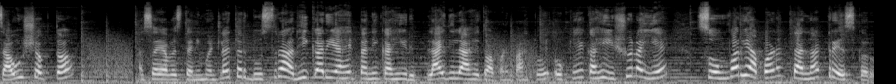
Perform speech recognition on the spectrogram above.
जाऊ शकतं असं यावेळेस त्यांनी म्हटलंय. तर दुसरा अधिकारी आहेत त्यांनी काही रिप्लाय दिला आहे तो आपण पाहतोय. ओके काही इश्यू नाहीये. सोमवारी आपण त्यांना ट्रेस करू.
